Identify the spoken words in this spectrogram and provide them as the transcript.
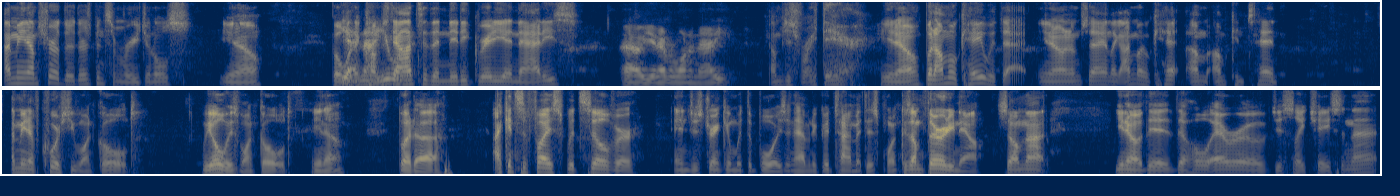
I mean, I'm sure there, there's been some regionals, you know, but Yeah, when it nah, comes down were- to the nitty gritty at Natties, Oh, you never won a natty. I'm just right there, you know. But I'm okay with that. You know what I'm saying? Like I'm okay. I'm I'm content. I mean, of course you want gold. We always want gold, you know. But uh I can suffice with silver and just drinking with the boys and having a good time at this point because I'm 30 now. So I'm not, you know, the the whole era of just like chasing that,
